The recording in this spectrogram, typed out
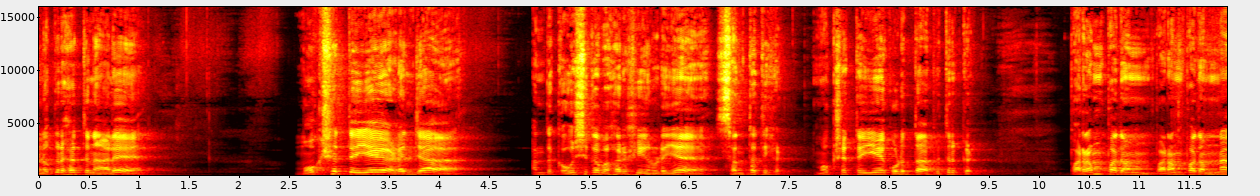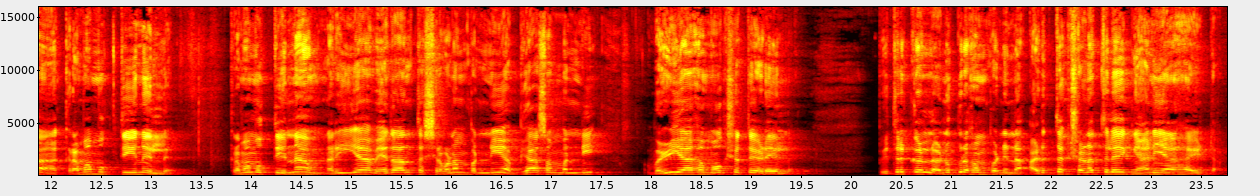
அனுகிரகத்தினாலே மோட்சத்தையே அடைஞ்சா அந்த கௌசிக மகர்ஷியினுடைய சந்ததிகள் மோட்சத்தையே கொடுத்தா பித்திருக்கள். பரம்பதம் பரம்பதம்னா கிரமமுக்தின்னு இல்லை. கிரமமுக்தின்னா நிறைய வேதாந்த சிரவணம் பண்ணி அபியாசம் பண்ணி வழியாக மோட்சத்தை அடையலை. பித்திருக்கள் அனுகிரகம் பண்ணின அடுத்த க்ஷணத்திலே ஞானியாக ஆயிட்டான்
